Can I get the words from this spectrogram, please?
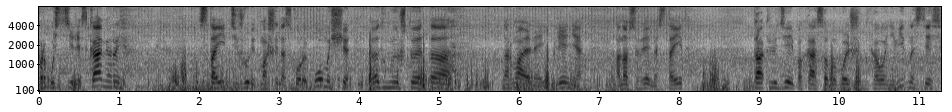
пропустили с камерой. Стоит, дежурит машина скорой помощи. Я думаю, что это нормальное явление. Она все время стоит. Так, людей пока особо больше никого не видно здесь.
